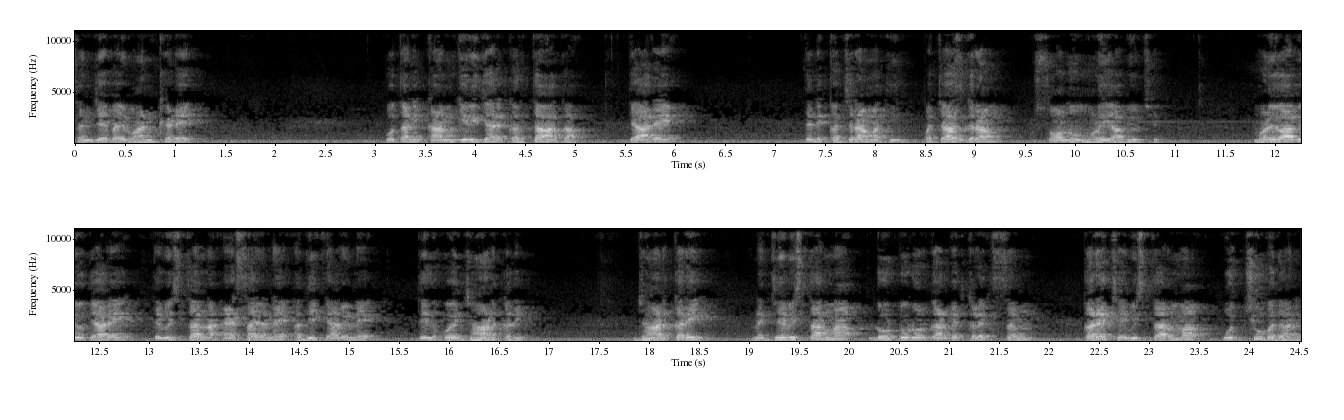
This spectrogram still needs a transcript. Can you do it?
સંજયભાઈ વાનખેડે પોતાની કામગીરી જ્યારે કરતા હતા, ત્યારે તેને કચરામાંથી પચાસ ગ્રામ સોનું મળી આવ્યું છે. મળ્યું આવ્યું ત્યારે તે વિસ્તારના એસઆઈ અને અધિકારીઓને તે લોકોએ જાણ કરી. જાણ કરી અને જે વિસ્તારમાં door to door garbage collection કરે છે વિસ્તારમાં પૂછ્યું બધાને,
